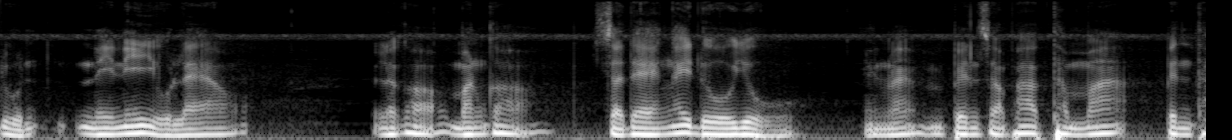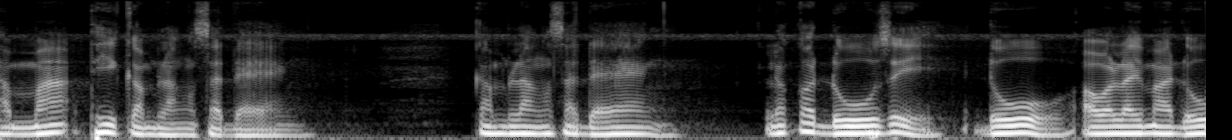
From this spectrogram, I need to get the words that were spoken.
อยู่ในนี้อยู่แล้ว แล้วก็มันก็แสดงให้ดูอยู่เห็นไหมมันเป็นสภาพธรรมะเป็นธรรมะที่กำลังแสดงกำลังแสดง แล้วก็ดูสิดูเอาอะไรมาดู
